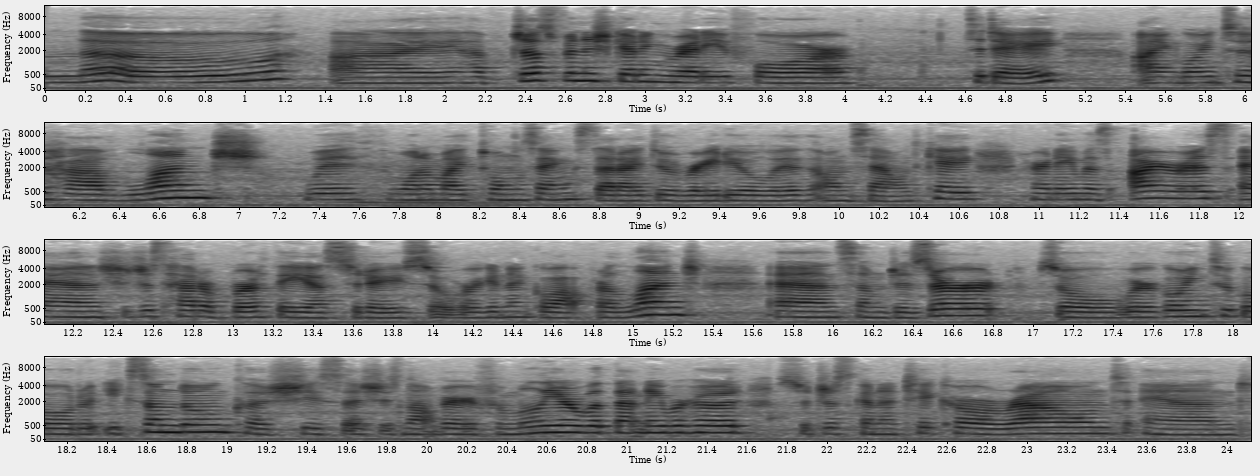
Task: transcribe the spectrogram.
Hello. I have just finished getting ready for today. I'm going to have lunch with one of my tongsengs that I do radio with on Sound K. Her name is Iris and she just had her birthday yesterday so we're gonna go out for lunch and some dessert. So we're going to go to Ikseondong because she says she's not very familiar with that neighborhood. So just gonna take her around and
